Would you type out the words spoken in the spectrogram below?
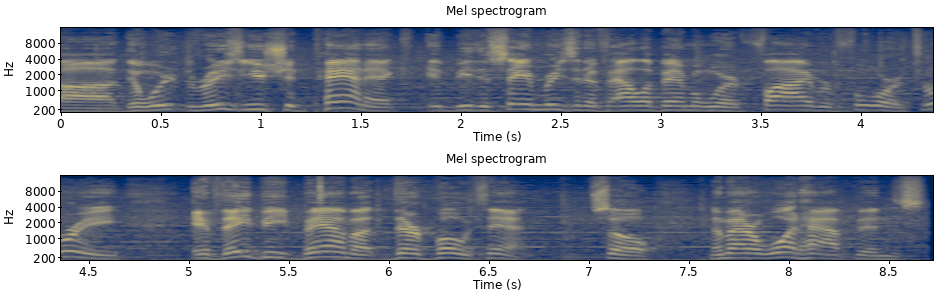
Uh, the, the reason you should panic, it'd be the same reason if Alabama were at five or four or three. If they beat Bama, they're both in. So no matter what happens,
